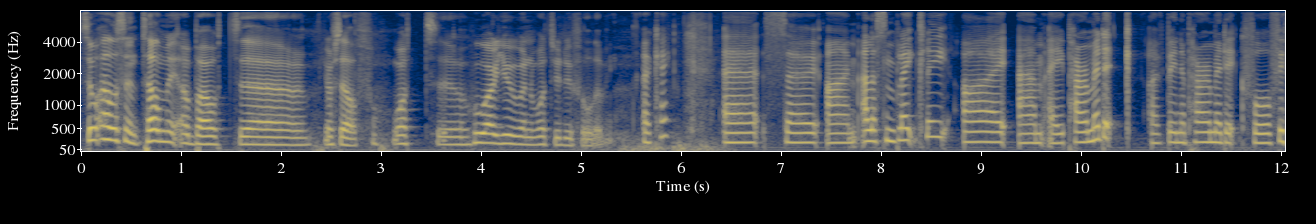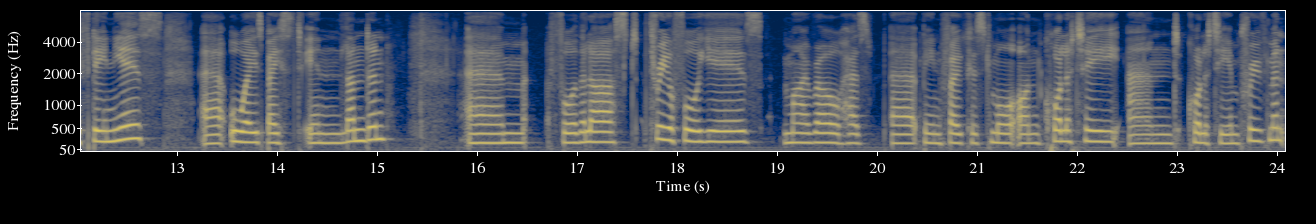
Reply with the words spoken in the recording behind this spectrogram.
So, Alison, tell me about uh, yourself. What, uh, who are you, and what do you do for a living? Okay. Uh, so, I'm Alison Blakely. I am a paramedic. I've been a paramedic for 15 years, uh, always based in London. Um, for the last three or four years, my role has uh, been focused more on quality and quality improvement.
